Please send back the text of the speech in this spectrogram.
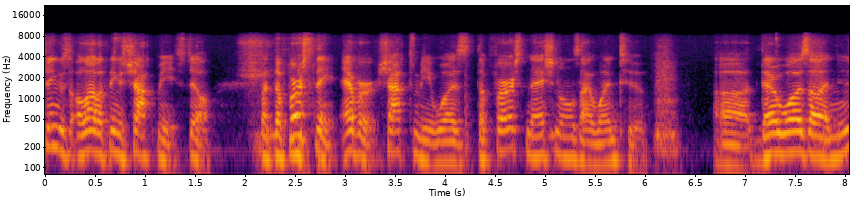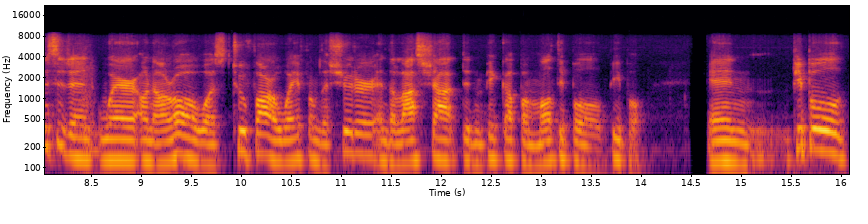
things a lot of things shocked me still, but the first thing ever shocked me was the first nationals I went to. Uh, there was an incident where an RO was too far away from the shooter and the last shot didn't pick up on multiple people. And people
